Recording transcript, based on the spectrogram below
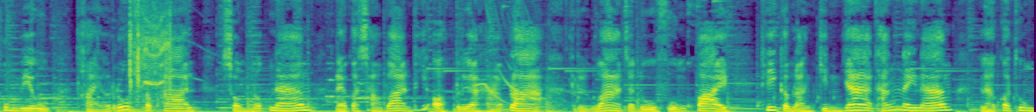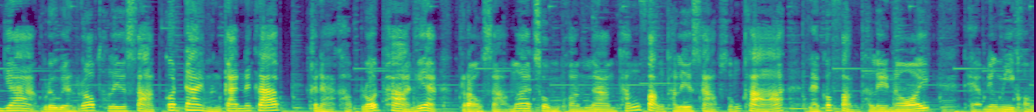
ชมวิว ถ่ายรูปสะพาน ชมนกน้ำ แล้วก็ชาวบ้านที่ออกเรือหาปลา หรือว่าจะดูฝูงควาย ที่กำลังกินหญ้าทั้งในน้ำแล้วก็ทุ่งหญ้าบริเวณรอบทะเลสาบก็ได้เหมือนกันนะครับ ขณะขับรถผ่านเนี่ยเราสามารถชมความงามทั้งฝั่งทะเลสาบสงขลาและก็ฝั่งทะเลน้อย แถมยังมีของ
